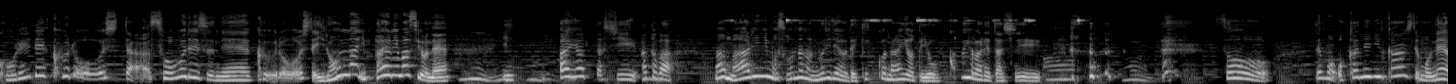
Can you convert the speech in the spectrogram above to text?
これで苦労した。そうですね。苦労していろんないっぱいありますよね。いっぱいあったしあとは、まあ、周りにもそんなの無理だよできっこないよってよく言われたし。そう。でもお金に関してもね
